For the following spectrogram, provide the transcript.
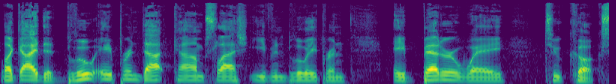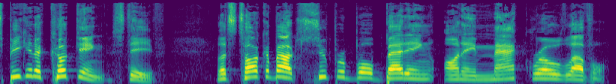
like I did. Blueapron.com slash even. Blue Apron, a better way to cook. Speaking of cooking, Steve, let's talk about Super Bowl betting on a macro level.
